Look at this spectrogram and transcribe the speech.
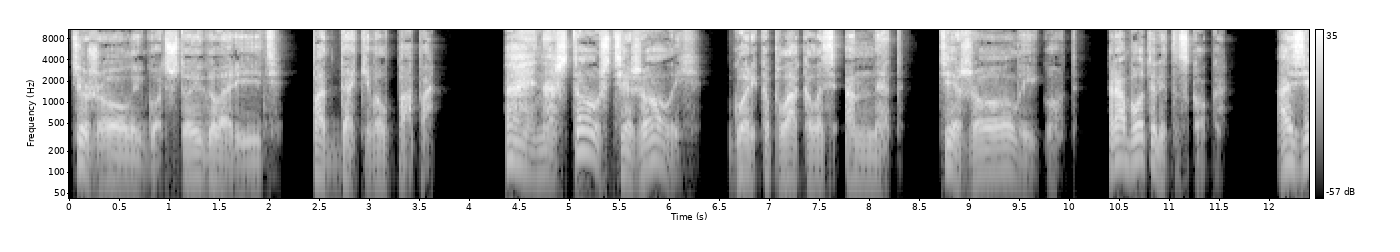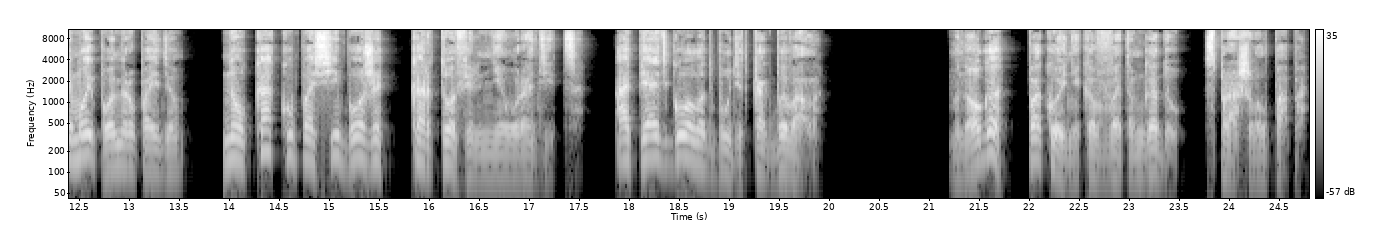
«Тяжелый год, что и говорить», — поддакивал папа. «Ай, на что уж тяжелый!» — горько плакалась Аннет. «Тяжелый год. Работали-то сколько. А зимой по миру пойдем. Ну, как, упаси Боже, картофель не уродится. Опять голод будет, как бывало». «Много покойников в этом году?» — спрашивал папа.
